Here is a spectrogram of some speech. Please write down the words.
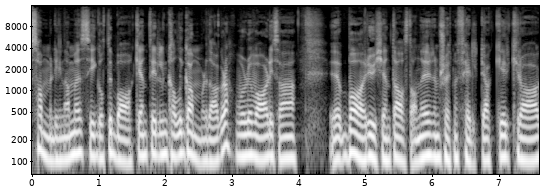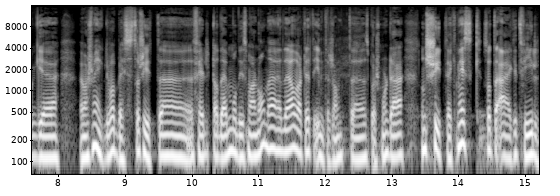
sammenligna med si gå tilbake igjen til den kalde gamle dager, da, hvor det var disse eh, bare ukjente avstander. De skjøt med feltjakker, krag. eh, Hvem er det som egentlig var best å skyte felt av dem og de som er nå? Det, det hadde vært et interessant eh, spørsmål. Det er sånn skyteteknisk, så det er jeg ikke i tvil.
